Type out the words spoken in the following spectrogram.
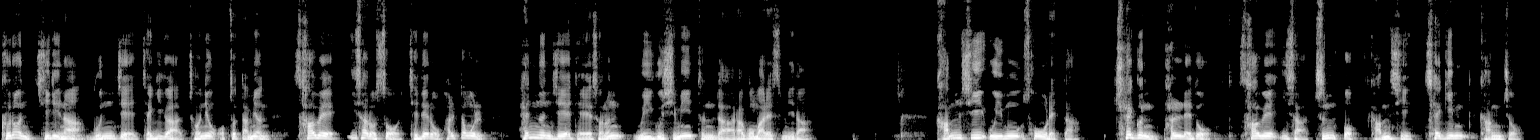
그런 질이나 문제 제기가 전혀 없었다면 사회 이사로서 제대로 활동을 했는지에 대해서는 의구심이 든다라고 말했습니다. 감시 의무 소홀했다. 최근 판례도 사회이사 준법 감시 책임 강조.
